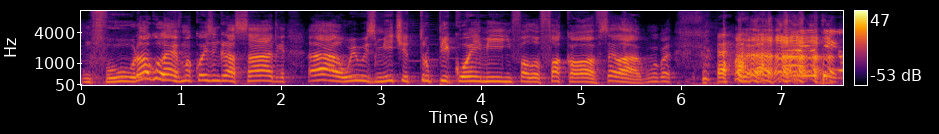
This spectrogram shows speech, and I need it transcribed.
um furo, algo leve, uma coisa engraçada. Ah, o Will Smith trupicou em mim e falou fuck off, sei lá, alguma coisa. Ah, eu tenho.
